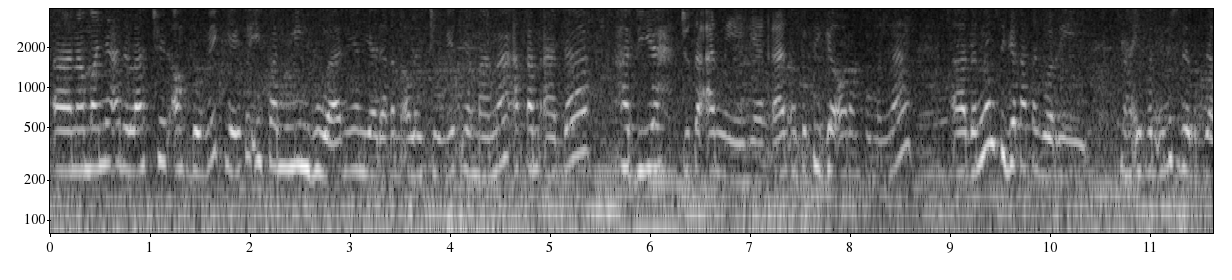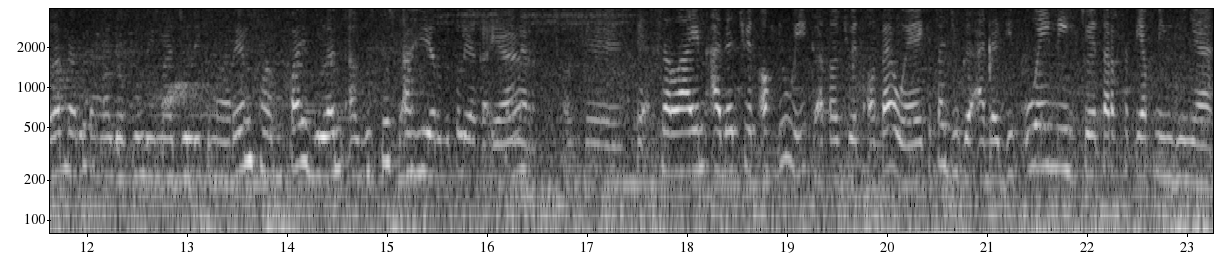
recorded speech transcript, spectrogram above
Eh, namanya adalah Tweet of the Week yaitu event mingguan yang diadakan oleh Tweet yang mana akan ada hadiah jutaan nih ya kan untuk tiga orang pemenang eh, dengan tiga kategori. Nah event ini sudah berjalan dari tanggal 25 Juli kemarin sampai bulan Agustus akhir betul ya kak ya? Oke. Ya, selain ada tweet of the week atau tweet OTW, kita juga ada giveaway nih Twitter setiap minggunya.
